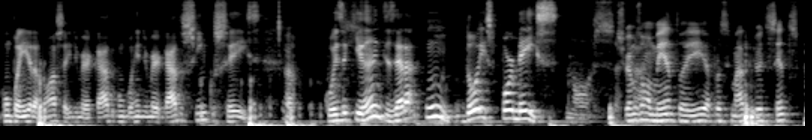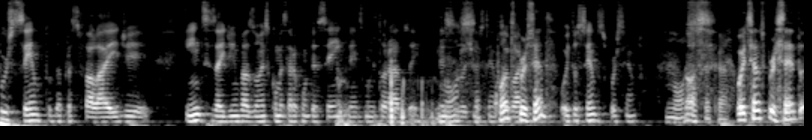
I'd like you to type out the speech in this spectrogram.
companheira nossa aí de mercado, concorrente de mercado, cinco, seis. Ah. Coisa que antes era um, dois por mês. Nossa. Tivemos cara. um aumento aí aproximado de 800%, dá para se falar aí de índices aí de invasões começaram a acontecer em clientes monitorados aí nesses Nossa, últimos tempos. Quantos agora. por cento? 800%. Nossa, Nossa, cara. 800%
